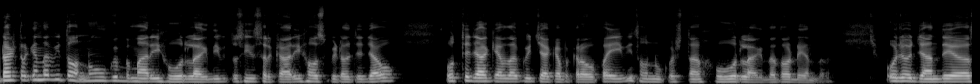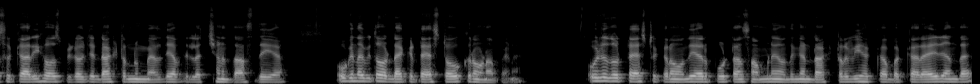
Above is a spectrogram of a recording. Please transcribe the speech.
ਡਾਕਟਰ ਕਹਿੰਦਾ ਵੀ ਤੁਹਾਨੂੰ ਕੋਈ ਬਿਮਾਰੀ ਹੋਰ ਲੱਗਦੀ ਵੀ ਤੁਸੀਂ ਸਰਕਾਰੀ ਹੌਸਪੀਟਲ 'ਚ ਜਾਓ, ਉੱਥੇ ਜਾ ਕੇ ਆਪਦਾ ਕੋਈ ਚੈੱਕਅਪ ਕਰਾਓ ਭਾਈ ਵੀ ਤੁਹਾਨੂੰ ਕੁਛ ਤਾਂ ਹੋਰ ਲੱਗਦਾ ਤੁਹਾਡੇ ਅੰਦਰ। ਉਹ ਜਦੋਂ ਜਾਂਦੇ ਆ ਸਰਕਾਰੀ ਹੌਸਪੀਟਲ 'ਚ ਡਾਕਟਰ ਨੂੰ ਮਿਲਦੇ ਆ, ਆਪਦੇ ਲੱਛਣ ਦੱਸਦੇ ਆ। ਉਹ ਕਹਿੰਦਾ ਵੀ ਤੁਹਾਡਾ ਇੱਕ ਟੈਸਟ ਆ ਉਹ ਕਰਾਉਣਾ ਪੈਣਾ। ਉਹ ਜਦੋਂ ਟੈਸਟ ਕਰਾਉਂਦੇ ਆ, ਰਿਪੋਰਟਾਂ ਸਾਹਮਣੇ ਆਉਂਦੀਆਂ, ਡਾਕਟਰ ਵੀ ਹੱਕਾ-ਬੱਕਾ ਰਹਿ ਜਾਂਦਾ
